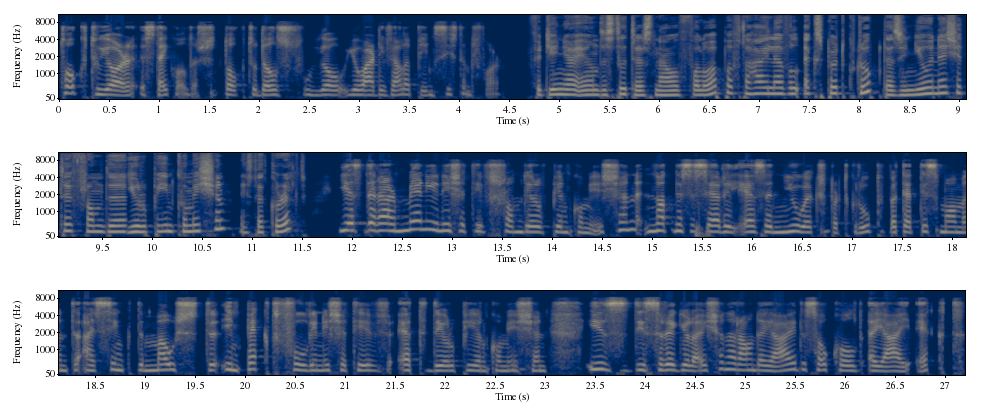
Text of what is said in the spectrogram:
talk to your stakeholders, talk to those who you are developing systems for. Virginia, I understood there's now a follow up of the high level expert group. There's a new initiative from the European Commission. Is that correct? Yes, there are many initiatives from the European Commission, not necessarily as a new expert group, but at this moment, I think the most impactful initiative at the European Commission is this regulation around AI, the so called AI Act.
